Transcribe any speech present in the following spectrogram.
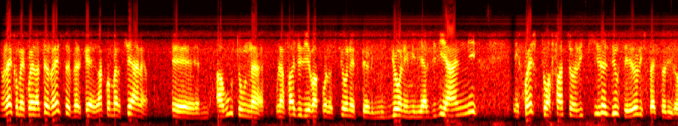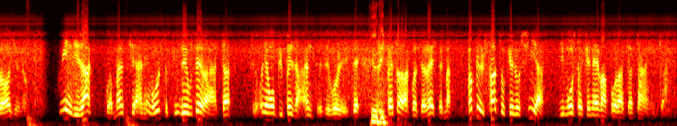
non è come quella terrestre perché l'acqua marziana eh, ha avuto una, una, fase di evaporazione per milioni e miliardi di anni e questo ha fatto arricchire il deuterio rispetto all'idrogeno. Quindi l'acqua marziana è molto più deuterata, se vogliamo più pesante se volete, rispetto all'acqua terrestre, ma proprio il fatto che lo sia dimostra che ne è evaporata tanta.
